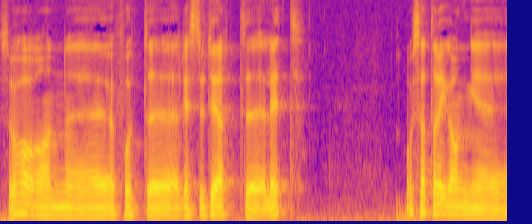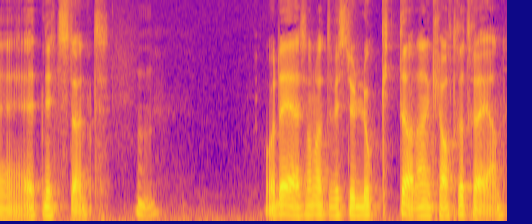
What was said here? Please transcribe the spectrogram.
Så har han eh, fått eh, restituert eh, litt. Og setter i gang eh, et nytt stunt. Mm. Og det er sånn at hvis du lukter den klatretrøyen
